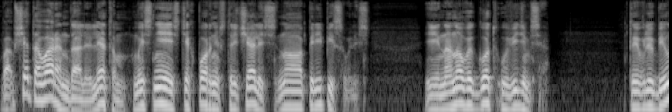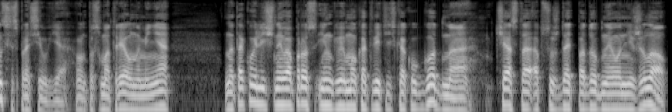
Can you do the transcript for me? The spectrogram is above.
«Вообще-то в Арендале, летом. Мы с ней с тех пор не встречались, но переписывались. И на Новый год увидимся». «Ты влюбился?» — спросил я. Он посмотрел на меня. На такой личный вопрос Ингве мог ответить как угодно. Часто обсуждать подобное он не желал.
